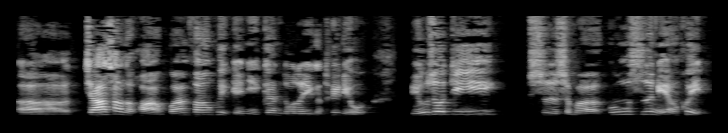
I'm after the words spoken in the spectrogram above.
呃加上的话，官方会给你更多的一个推流。比如说第一是什么公司年会、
